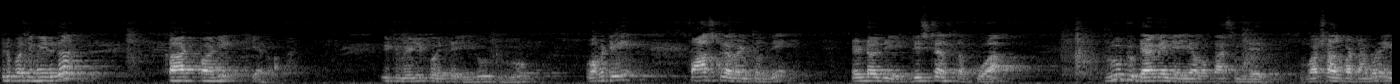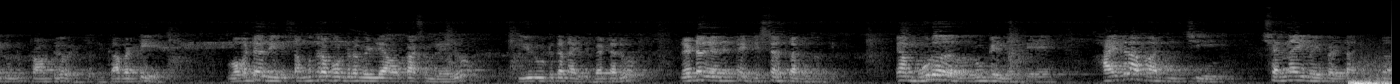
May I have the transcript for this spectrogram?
తిరుపతి మీదుగా కాట్పాడి కేరళ. ఇటు వెళ్ళిపోతే ఈ రూటు. ఒకటి ఫాస్ట్గా వెళ్తుంది. రెండోది డిస్టెన్స్ తక్కువ. రూటు డ్యామేజ్ అయ్యే అవకాశం లేదు. వర్షాలు పడ్డా కూడా ఈ రూటు ప్రాంప్ట్గా వెళ్తుంది. కాబట్టి ఒకటోది సముద్ర బొడ్డున వెళ్ళే అవకాశం లేదు. ఈ రూట్ కన్నా ఇది బెటరు. రెండోది ఏంటంటే డిస్టెన్స్ తగ్గుతుంది. ఇక మూడో రూట్ ఏంటంటే హైదరాబాద్ నుంచి చెన్నై వైపు వెళ్ళడానికి కూడా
